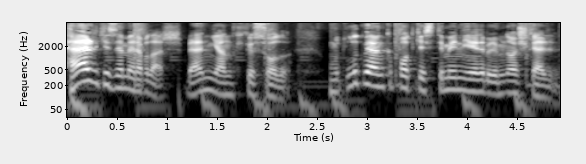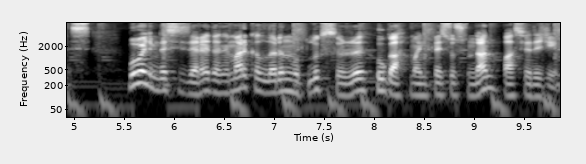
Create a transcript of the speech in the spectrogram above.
Herkese merhabalar. Ben Yankı Köseoğlu. Mutluluk ve Yankı Podcast'imin yeni bölümüne hoş geldiniz. Bu bölümde sizlere Danimarkalıların mutluluk sırrı Hugah manifestosundan bahsedeceğim.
